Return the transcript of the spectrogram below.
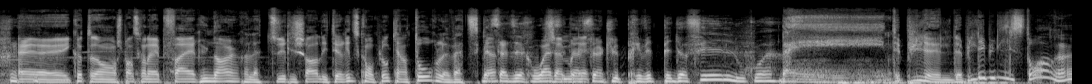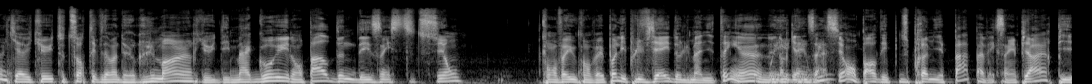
euh, écoute, je pense qu'on aurait pu faire une heure là-dessus, Richard, les théories du complot qui entourent le Vatican. C'est-à-dire quoi? C'est un, un, club privé de pédophiles ou quoi? Ben depuis le depuis le début de l'histoire, hein, qu'il y a eu toutes sortes évidemment de rumeurs, il y a eu des magouilles. On parle d'une des institutions qu'on veuille ou qu'on veuille pas, les plus vieilles de l'humanité, hein, ben l'organisation. On part du premier pape avec Saint-Pierre, puis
